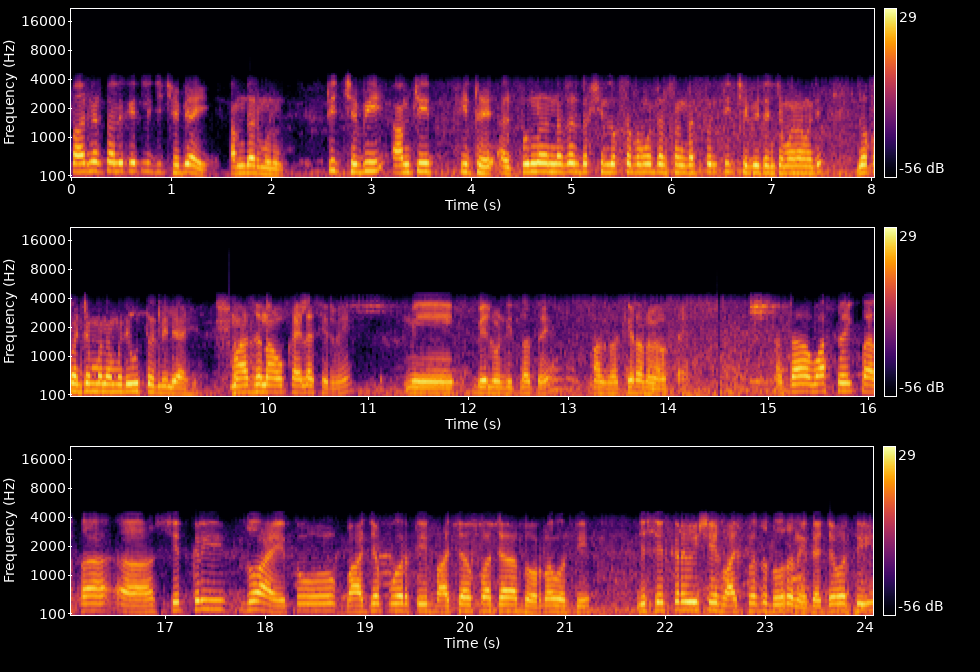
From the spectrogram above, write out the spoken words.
पारनेर तालुक्यातली जी छबी आहे आमदार म्हणून तीच छबी आमची इथे आणि पूर्ण नगर दक्षिण लोकसभा मतदारसंघात पण तीच छबी त्यांच्या मनामध्ये लोकांच्या मनामध्ये उतरलेली आहे. माझं नाव कैलास हिरवे. मी बेलवंडीतलाच आहे. माझा किराणा व्यवसाय आहे. आता वास्तविक पाहता शेतकरी जो आहे तो भाजपवरती भाजपाच्या धोरणावरती जे शेतकऱ्याविषयी भाजपाचं धोरण आहे त्याच्यावरती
